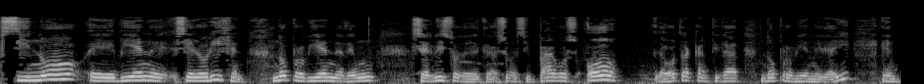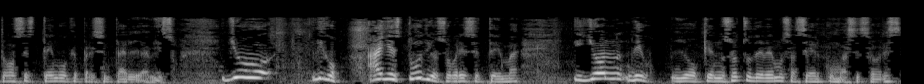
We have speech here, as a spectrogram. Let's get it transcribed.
si no eh, viene, si el origen no proviene de un servicio de declaraciones y pagos o la otra cantidad no proviene de ahí, entonces tengo que presentar el aviso. Yo digo, hay estudios sobre ese tema y yo digo, lo que nosotros debemos hacer como asesores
